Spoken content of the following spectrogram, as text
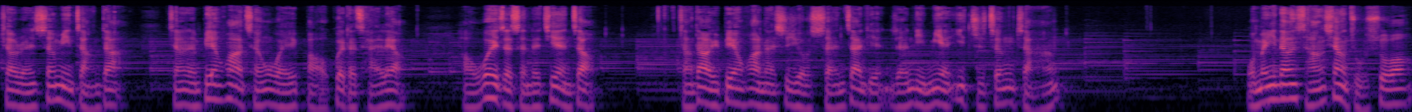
叫人生命长大，将人变化成为宝贵的材料，好为着神的建造。长大与变化乃是有神在点人里面一直增长。我们应当常向主说：“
